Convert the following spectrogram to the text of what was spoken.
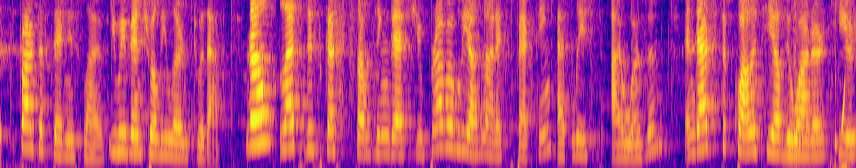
It's part of Danish life. You eventually learn to adapt. Now, let's discuss something that you probably are not expecting, at least I wasn't, and that's the quality of the water here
